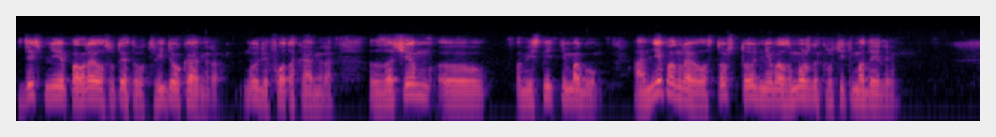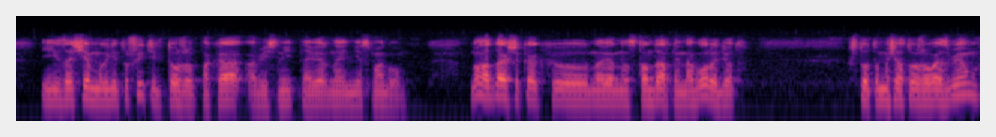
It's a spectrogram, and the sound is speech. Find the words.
Здесь мне понравилась вот эта вот видеокамера, ну или фотокамера. Зачем, э, объяснить не могу. А мне понравилось то, что невозможно крутить модели. И зачем магнитушитель, тоже пока объяснить, наверное, не смогу. Ну а дальше, как, э, наверное, стандартный набор идет. Что-то мы сейчас тоже возьмем.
